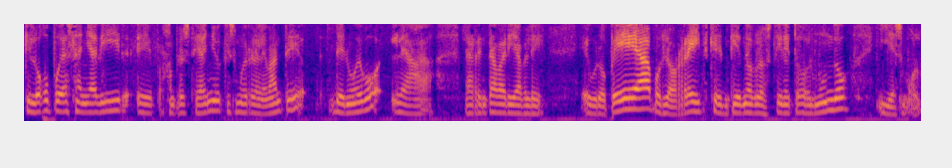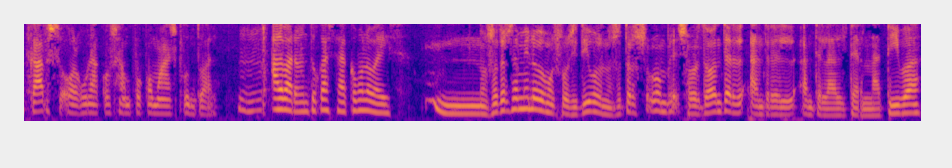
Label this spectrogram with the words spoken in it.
que luego puedas añadir, eh, por ejemplo, este año, que es muy relevante, de nuevo, la, la renta variable europea, pues los rates que entiendo que los tiene todo el mundo y small caps o alguna cosa un poco más puntual. Mm, Álvaro, en tu casa, ¿cómo lo veis? Nosotros también lo vemos positivo. Nosotros, hombre, sobre todo ante, ante, ante la alternativa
